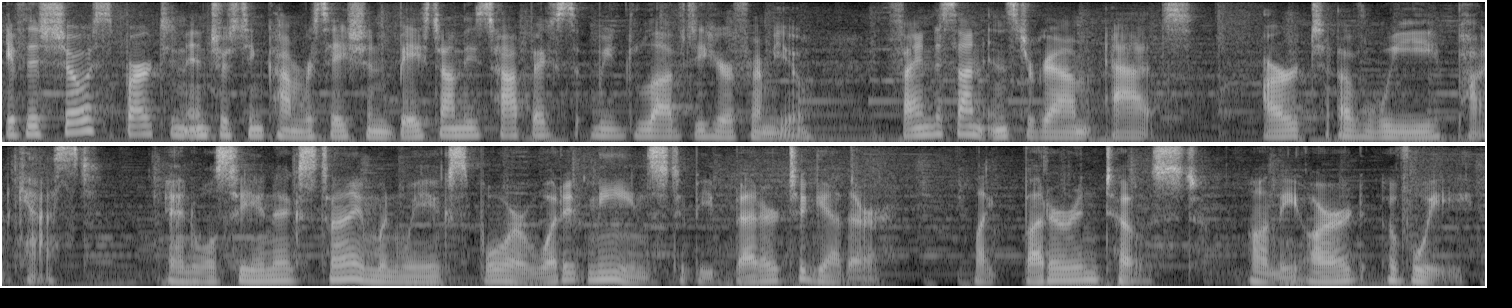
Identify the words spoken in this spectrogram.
If this show sparked an interesting conversation based on these topics, we'd love to hear from you. Find us on Instagram at Art of We podcast. And we'll see you next time when we explore what it means to be better together, like butter and toast on the Art of We.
